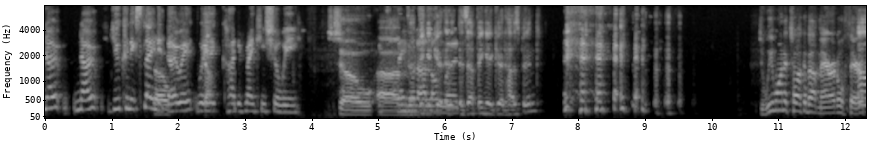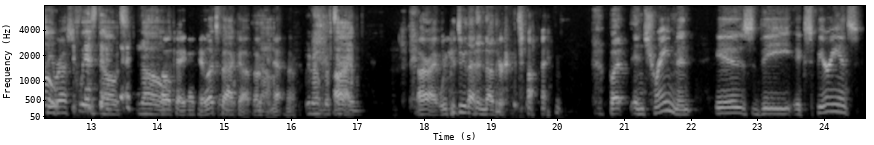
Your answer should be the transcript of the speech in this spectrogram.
No, no, you can explain So- it though. We're, we're Yeah. kind of making sure we. So um, Is that, being a good, is that being a good husband? Do we want to talk about marital therapy, Oh, Russ? please don't. No. Okay, okay, let's back up. Okay, No. now- We don't have enough All right. time. All right, we could do that another time. But entrainment is the experience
